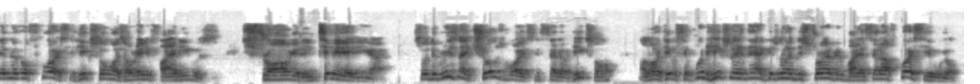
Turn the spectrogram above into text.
And then, of course, Rickson was already fighting, was strong and intimidating guy. So the reason I chose Royce instead of Rickson, a lot of people say, put Rickson in there, he's going to destroy everybody. I said, of course he will.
